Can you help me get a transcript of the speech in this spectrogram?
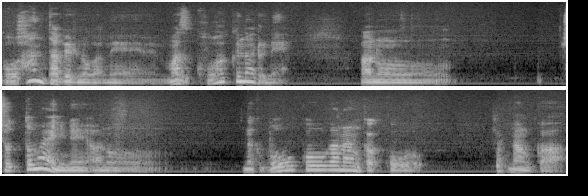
ご飯食べるのがねまず怖くなるね。あのちょっと前にねあのなんか膀胱がなんかこうなんか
